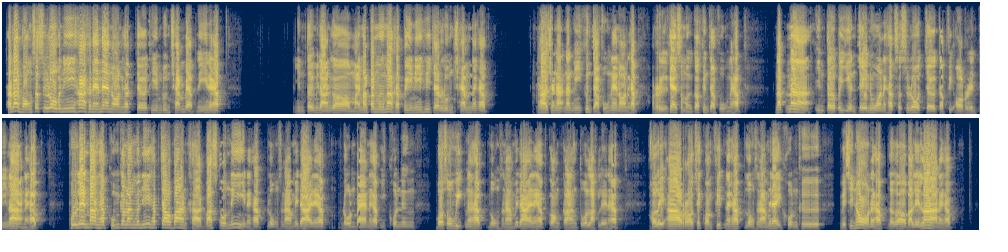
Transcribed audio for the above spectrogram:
ทางด้านของซัสซิโรวันนี้ 5 คะแนนแน่นอนครับ เจอทีมลุ้นแชมป์แบบนี้นะครับ อินเตอร์มิลานก็หมายมั่นปั้นมือมากครับ ปีนี้ที่จะลุ้นแชมป์นะครับ ถ้าชนะนัดนี้ขึ้นจากฝูงแน่นอนนะครับ หรือแค่เสมอก็ขึ้นจากฝูงนะครับ นัดหน้าอินเตอร์ไปเยือนเจนัวนะครับซัสซิโรเจอกับฟิออเรนติน่านะครับผู้เล่นบ้างครับขุมกำลังวันนี้ครับเจ้าบ้านขาดบัสโตนี่นะครับลงสนามไม่ได้นะครับโดนแบนนะครับ อีกคนหนึ่งบอโซวิกนะครับลงสนามไม่ได้นะครับ กองกลางตัวหลักเลยนะครับคอเลอารอเช็คความฟิตนะครับ ลงสนามไม่ได้อีกคนคือเวซิโนนะครับ แล้วก็บาเลล่านะครับ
